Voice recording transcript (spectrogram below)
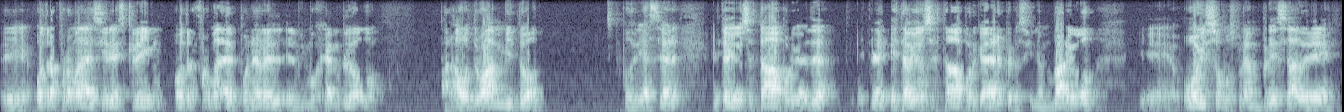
Eh, otra forma de decir es, creí, otra forma de poner el, el mismo ejemplo para otro ámbito podría ser, este avión se estaba por caer, este, este, avión se estaba por caer, pero sin embargo, eh, hoy somos una empresa de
